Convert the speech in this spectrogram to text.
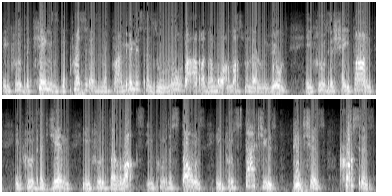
include the kings, the presidents, and the prime ministers who rule than what Allah subhanahu revealed, includes the shaitan, includes the jinn, includes the rocks, includes the stones, includes statues, pictures, crosses,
